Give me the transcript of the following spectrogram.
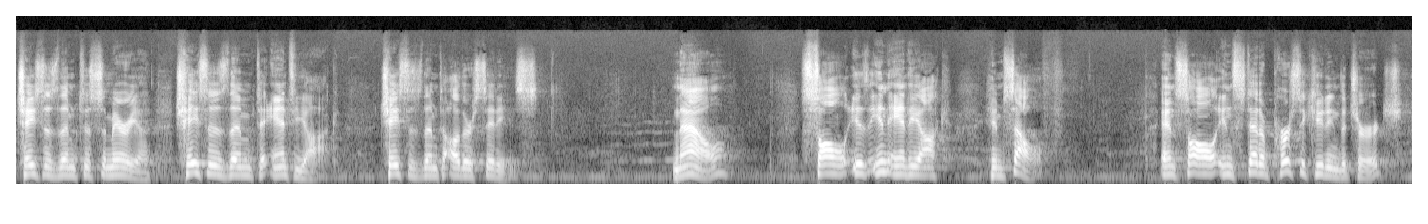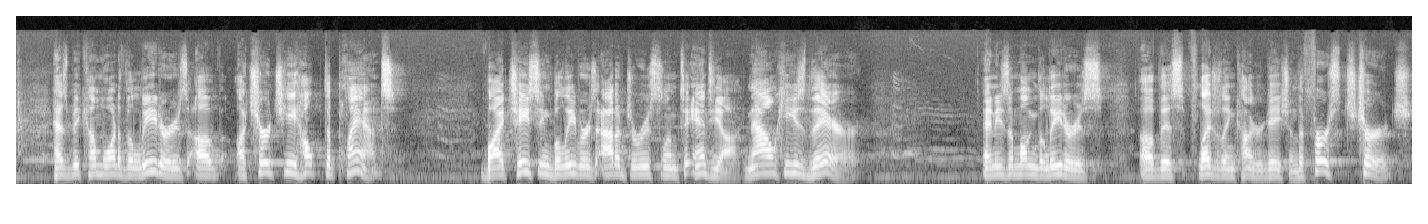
chases them to Samaria, chases them to Antioch, chases them to other cities. Now, Saul is in Antioch himself. And Saul, instead of persecuting the church, has become one of the leaders of a church he helped to plant by chasing believers out of Jerusalem to Antioch. Now he's there, and he's among the leaders of this fledgling congregation, the first church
